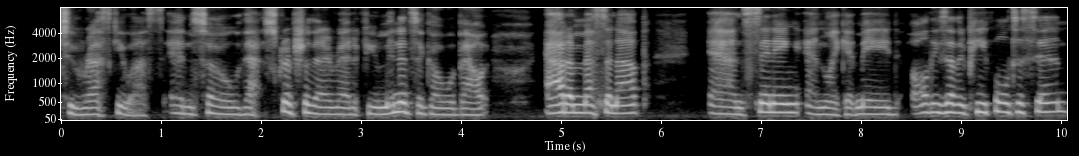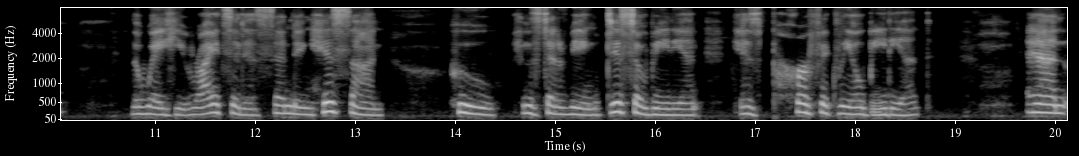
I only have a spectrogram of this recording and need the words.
to rescue us. And so that scripture that I read a few minutes ago about Adam messing up and sinning and like it made all these other people to sin, the way he writes it is sending his son who instead of being disobedient is perfectly obedient. And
